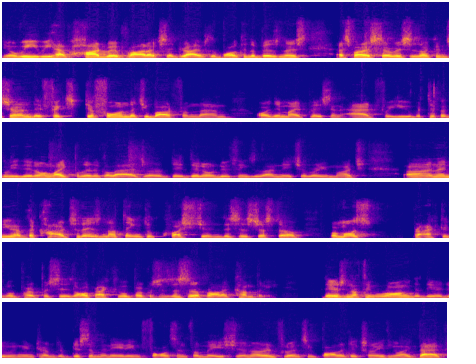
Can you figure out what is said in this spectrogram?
You know, we, we have hardware products that drives the bulk of the business. As far as services are concerned, they fix your phone that you bought from them, or they might place an ad for you. But typically, they don't like political ads, or they, they don't do things of that nature very much. Uh, and then you have the card. So there's nothing to question. This is just a, for most practical purposes, all practical purposes, this is a product company. There's nothing wrong that they're doing in terms of disseminating false information or influencing politics or anything like that.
